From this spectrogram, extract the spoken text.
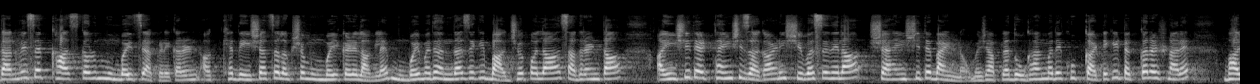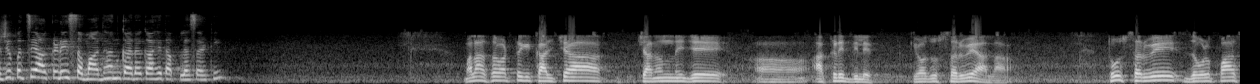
दानवे साहेब खास करून मुंबईचे आकडे कारण अख्ख्या देशाचं लक्ष मुंबईकडे लागलंय. मुंबईमध्ये अंदाज आहे की भाजपला साधारणतः ऐंशी ते अठ्ठ्याऐंशी जागा आणि शिवसेनेला शहाऐंशी ते ब्याण्णव म्हणजे आपल्या दोघांमध्ये खूप काटेकी टक्कर असणार आहे. भाजपचे आकडे समाधानकारक आहेत आपल्यासाठी? मला असं वाटतं की कालच्या चॅनलने जे आकडे दिलेत किंवा जो सर्वे आला तो सर्वे जवळपास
